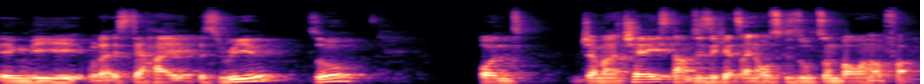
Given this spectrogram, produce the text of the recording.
irgendwie, oder ist der Hype ist real, so. Und Jamal Chase, da haben sie sich jetzt einen ausgesucht, so ein Bauernopfer.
